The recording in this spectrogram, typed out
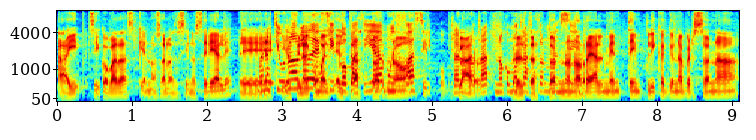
Hay psicópatas que no son asesinos seriales. eh, Bueno, es que y uno al final habla como de el- el psicopatía muy trastorno- fácil, po. Claro, no tra- no como pero el trastorno trastorno, en sí. no realmente implica que una persona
